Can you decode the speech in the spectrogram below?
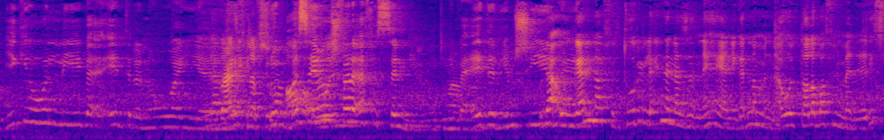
آه. بيجي هو اللي يبقى قادر إن هو يبقى عارف نفسه. بس آه، هي مش و- فارقة في السن يعني اللي آه. يبقى قادر يمشي. لا وجالنا في ال tour اللي إحنا نزلناها يعني جالنا من أول طلبة في المدارس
